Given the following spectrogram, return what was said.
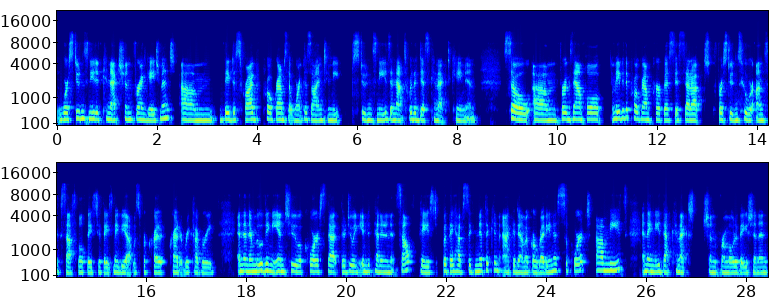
where students needed connection for engagement. Um, they described programs that weren't designed to meet students' needs, and that's where the disconnect came in. So um, for example, maybe the program purpose is set up for students who were unsuccessful face-to-face. -face. Maybe that was for credit, credit recovery. And then they're moving into a course that they're doing independent and itself paced, but they have significant academic or readiness support um, needs, and they need that connection for motivation. And,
